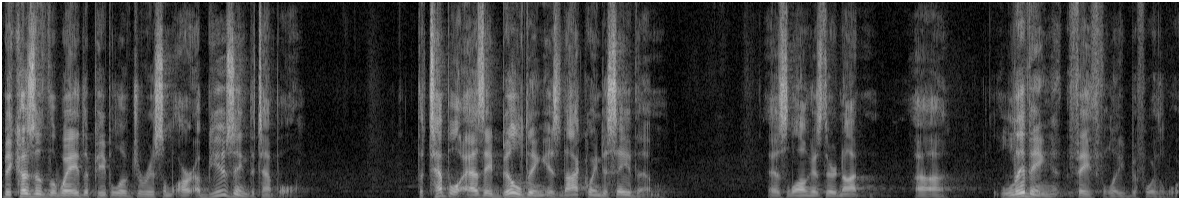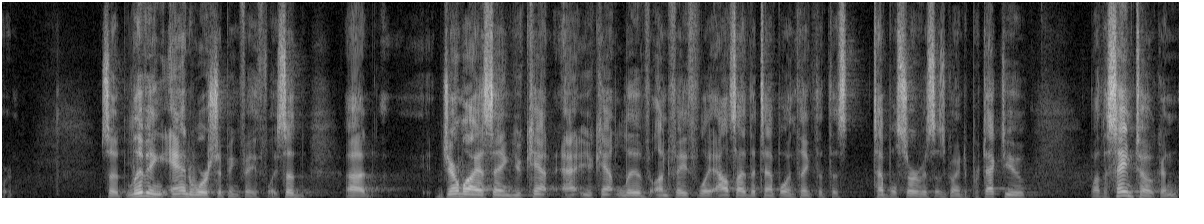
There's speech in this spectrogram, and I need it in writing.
because of the way the people of Jerusalem are abusing the temple. The temple as a building is not going to save them as long as they're not uh, living faithfully before the Lord. So living and worshiping faithfully. So uh, Jeremiah is saying you can't, you can't live unfaithfully outside the temple and think that this temple service is going to protect you. By the same token,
